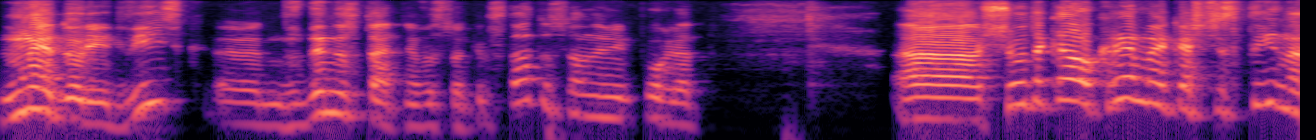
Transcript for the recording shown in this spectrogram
недорід військ е, з недостатньо високим статусом, на мій погляд. Е, Що така окрема якась частина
